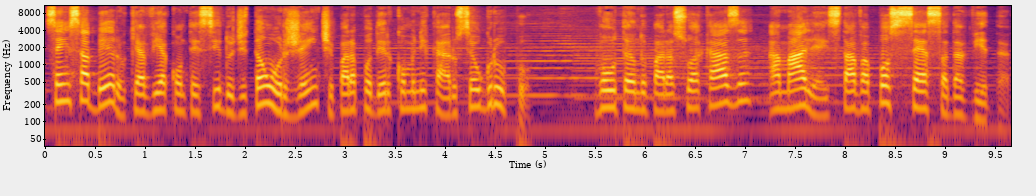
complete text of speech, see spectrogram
sem saber o que havia acontecido de tão urgente para poder comunicar o seu grupo. Voltando para sua casa, Amália estava possessa da vida.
